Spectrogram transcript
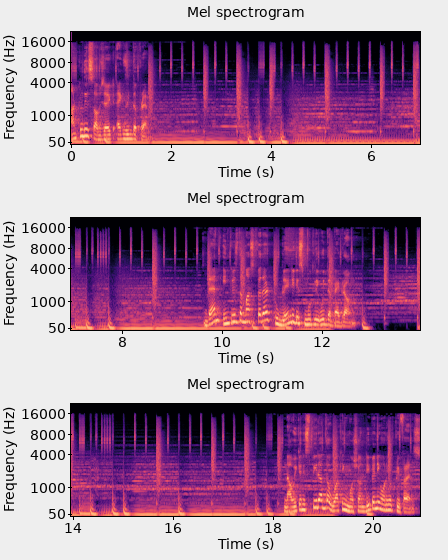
until the subject exits the frame. Then increase the mask feather to blend it smoothly with the background. Now we can speed up the working motion depending on your preference.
